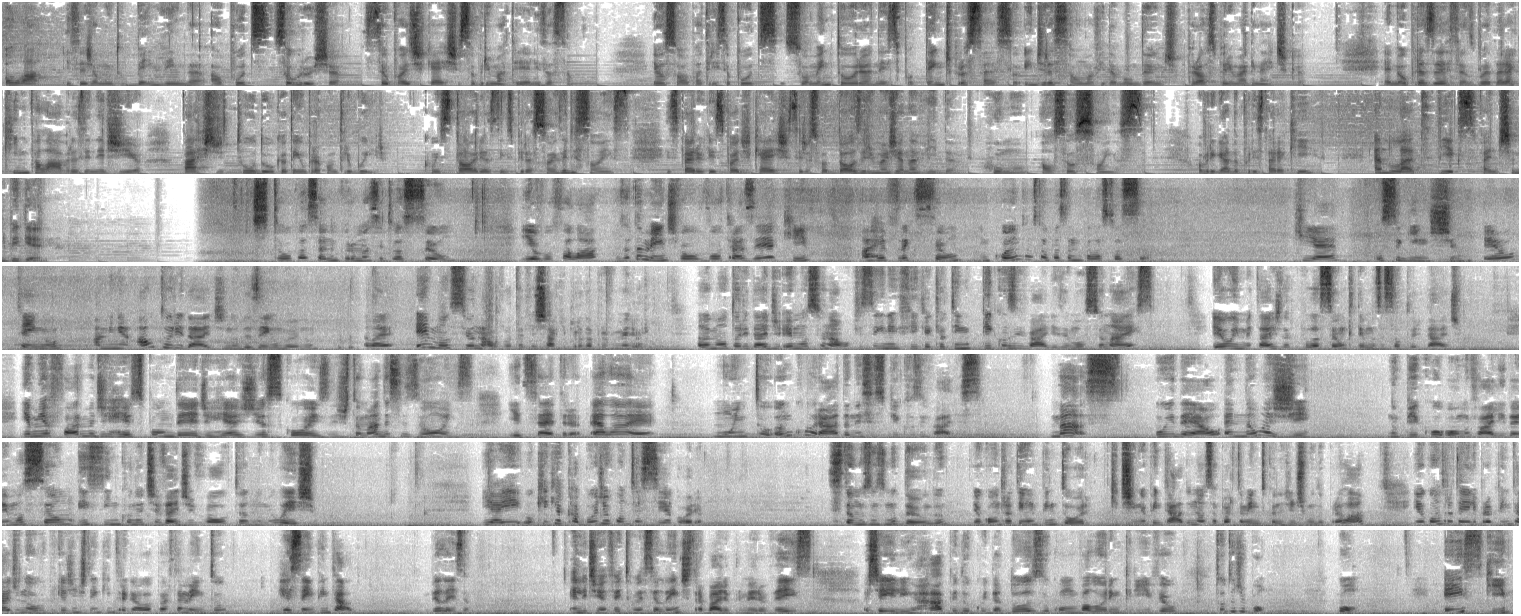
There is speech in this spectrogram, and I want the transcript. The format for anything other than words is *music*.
Olá e seja muito bem-vinda ao Putz Sou Bruxa, seu podcast sobre materialização. Eu sou a Patrícia Putz, sua mentora nesse potente processo em direção a uma vida abundante, próspera e magnética. É meu prazer transbordar aqui em palavras e energia parte de tudo o que eu tenho para contribuir. Com histórias, inspirações e lições, espero que esse podcast seja sua dose de magia na vida, rumo aos seus sonhos. Obrigada por estar aqui and let the expansion begin. Estou passando por uma situação e eu vou falar exatamente, vou, vou trazer aqui a reflexão enquanto eu estou passando pela situação. Que é o seguinte: eu tenho a minha autoridade no desenho humano, ela é emocional. Vou até fechar aqui para dar para ver melhor. Ela é uma autoridade emocional, o que significa que eu tenho picos e vales emocionais eu e metade da população que temos essa autoridade. E a minha forma de responder, de reagir às coisas, de tomar decisões e etc., ela é muito ancorada nesses picos e vales. Mas o ideal é não agir no pico ou no vale da emoção, e sim quando eu estiver de volta no meu eixo. E aí, o que, que acabou de acontecer agora? Estamos nos mudando. Eu contratei um pintor que tinha pintado o nosso apartamento quando a gente mudou para lá, e eu contratei ele para pintar de novo porque a gente tem que entregar o apartamento recém-pintado. Beleza. Ele tinha feito um excelente trabalho a primeira vez. Achei ele rápido, cuidadoso, com um valor incrível, tudo de bom. Bom, eis que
